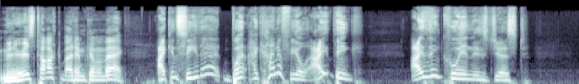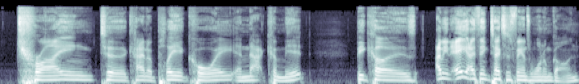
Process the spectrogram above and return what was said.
I mean, there is talk about him coming back. I can see that, but I kind of feel I think I think Quinn is just trying to kind of play it coy and not commit because I mean, A, I think Texas fans want him gone.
